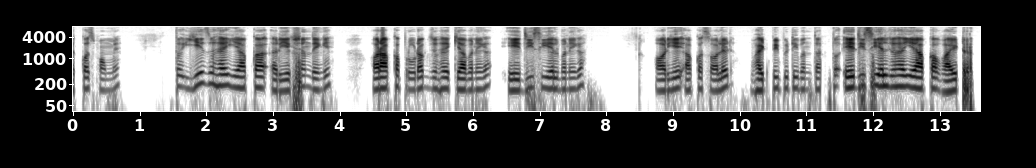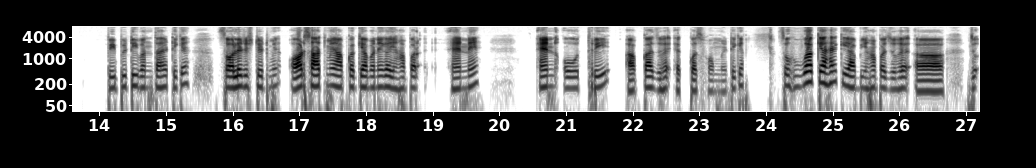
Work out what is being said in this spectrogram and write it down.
aqueous form में। तो ये जो है, ये आपका रिएक्शन देंगे और आपका प्रोडक्ट जो है क्या बनेगा? ए जी सी एल बनेगा और ये आपका सॉलिड वाइट पीपीटी बनता है। तो ए जी सी एल जो है, ये आपका वाइट पीपीटी बनता है, ठीक है? सॉलिड स्टेट में और साथ में आपका क्या बनेगा? यहाँ पर N A N O three आपका जो है एक्वस फॉर्म में, ठीक है? सो so, हुआ क्या है कि आप यहाँ पर जो है आ, जो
